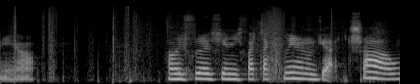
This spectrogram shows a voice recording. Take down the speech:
ja. Aber ich will euch hier nicht weiter quälen und ja, ciao.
